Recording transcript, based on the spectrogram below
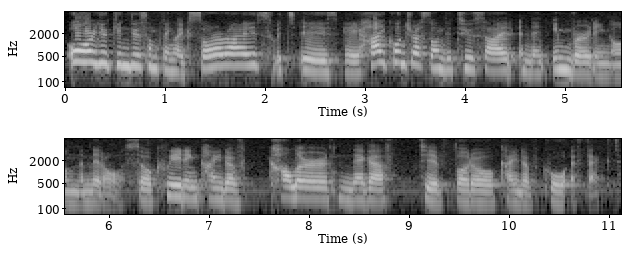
Or you can do something like solarize, which is a high contrast on the two side and then inverting on the middle. So creating kind of colored negative photo kind of cool effect.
